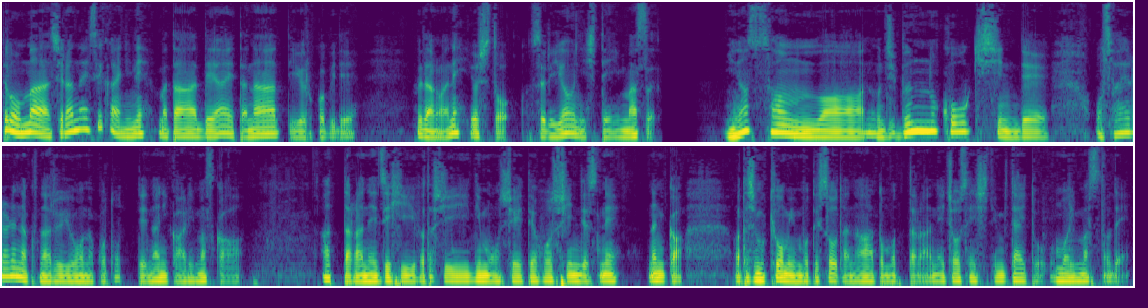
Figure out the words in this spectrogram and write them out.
でもまあ知らない世界にね、また出会えたなっていう喜びで、普段はね、良しとするようにしています。皆さんは、あの自分の好奇心で抑えられなくなるようなことって何かありますか？あったらね、ぜひ私にも教えてほしいんですね。何か私も興味持てそうだなと思ったらね、挑戦してみたいと思いますので、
